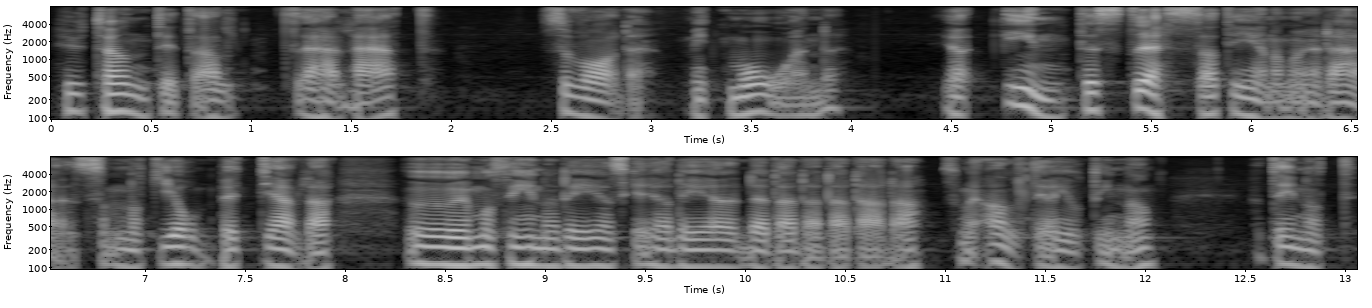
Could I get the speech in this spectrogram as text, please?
hur töntigt allt det här lät, så var det mitt mående. Jag har inte stressat igenom det här som något jobbigt jävla jag måste hinna det, jag ska göra det, da, da, da, da, da, som jag alltid har gjort innan. att det är något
